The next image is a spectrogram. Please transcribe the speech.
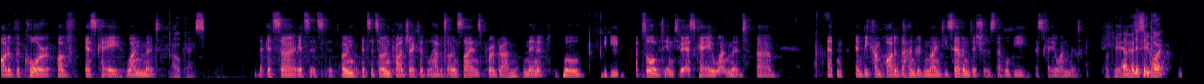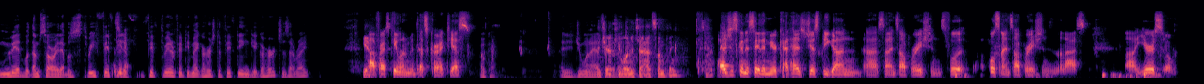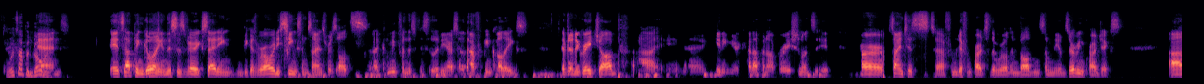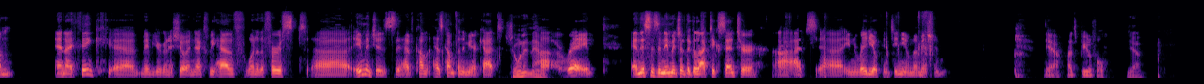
part of the core of SKA one mid. Okay, It's uh, it's it's its own it's its own project. It will have its own science program, and then it will be absorbed into SKA one mid. Uh, and, and become part of the 197 dishes that will be SK1 mid. okay. Uh, And but it's SK1 important- Mid. with- I'm sorry, that was 350 That's to 350 megahertz to 15 gigahertz. Is that right? Yeah. Uh, for SK1 mid, that's correct, yes. Okay. And did you want to add? Did you something you wanted to add something? I was just going to say the MeerKAT has just begun uh, science operations, full full science operations in the last uh, year or so. What's up and going? And It's up and going, and this is very exciting because we're already seeing some science results uh, coming from this facility. Our South African colleagues have done a great job uh, in uh, getting MeerKAT up and operational. It's, it, our scientists uh, from different parts of the world involved in some of the observing projects. Um, and I think uh, maybe you're going to show it next. We have one of the first uh, images that have come has come from the MeerKAT Showing it now. array, and this is an image of the galactic center uh, at uh, in radio continuum emission. Yeah, that's beautiful. yeah.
